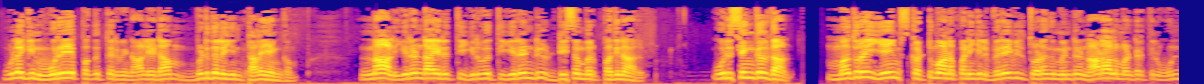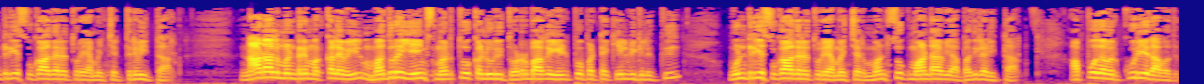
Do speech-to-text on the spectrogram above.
உலகின் ஒரே பகுத்தறிவு நாளேடாம் விடுதலையின் தலையங்கம். நாள் இரண்டாயிரத்தி இருபத்தி இரண்டு டிசம்பர் பதினாறு. ஒரு செங்கல்தான். மதுரை எய்ம்ஸ் கட்டுமான பணிகள் விரைவில் தொடங்கும் என்று நாடாளுமன்றத்தில் ஒன்றிய சுகாதாரத்துறை அமைச்சர் தெரிவித்தார். நாடாளுமன்ற மக்களவையில் மதுரை எய்ம்ஸ் மருத்துவக் கல்லூரி தொடர்பாக எழுப்பப்பட்ட கேள்விகளுக்கு ஒன்றிய சுகாதாரத்துறை அமைச்சர் மன்சுக் மாண்டாவியா பதிலளித்தார். அப்போது அவர் கூறியதாவது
